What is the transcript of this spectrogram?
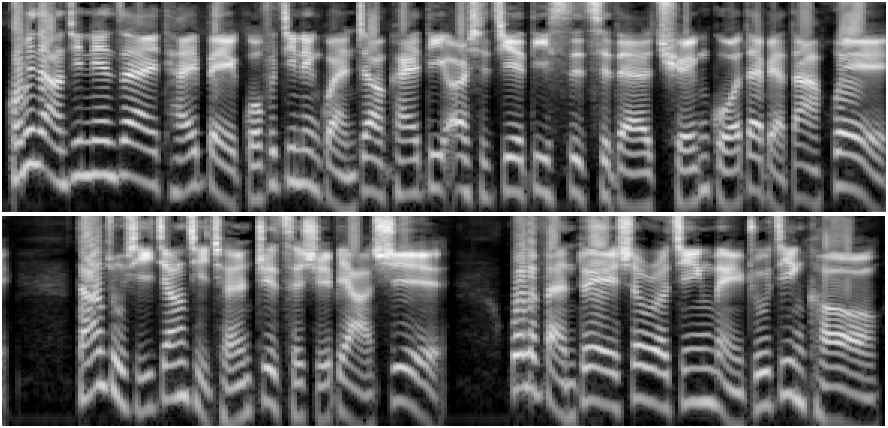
国民党今天在台北国父纪念馆召开第二十届第四次的全国代表大会，党主席江启臣致辞时表示。为了反对瘦肉精美猪进口，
